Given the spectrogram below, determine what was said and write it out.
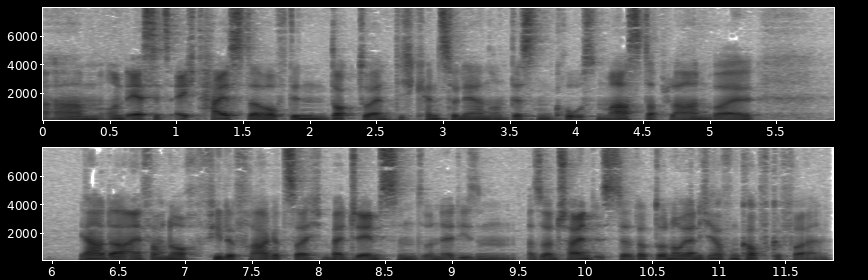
Ähm, und er ist jetzt echt heiß darauf, den Doktor endlich kennenzulernen und dessen großen Masterplan, weil ja, da einfach noch viele Fragezeichen bei James sind und er diesen, also anscheinend ist der Dr. No ja nicht auf den Kopf gefallen,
